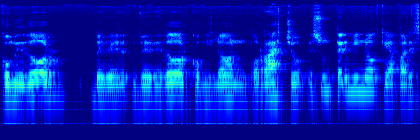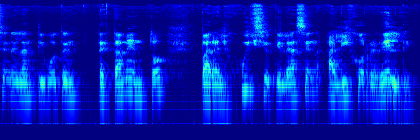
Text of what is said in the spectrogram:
comedor, bebedor, comilón, borracho, es un término que aparece en el Antiguo Testamento para el juicio que le hacen al hijo rebelde.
